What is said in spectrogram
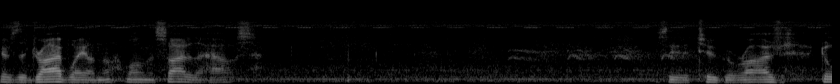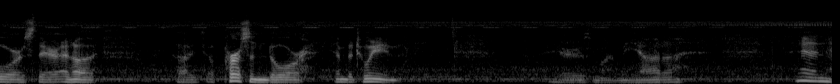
There's the driveway on the, along the side of the house. See the two garage doors there and a, a, a person door in between. Here's my Miata. And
